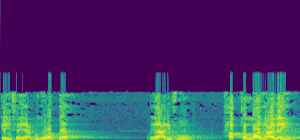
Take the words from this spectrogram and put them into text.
كيف يعبد ربه ويعرف حق الله عليه.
